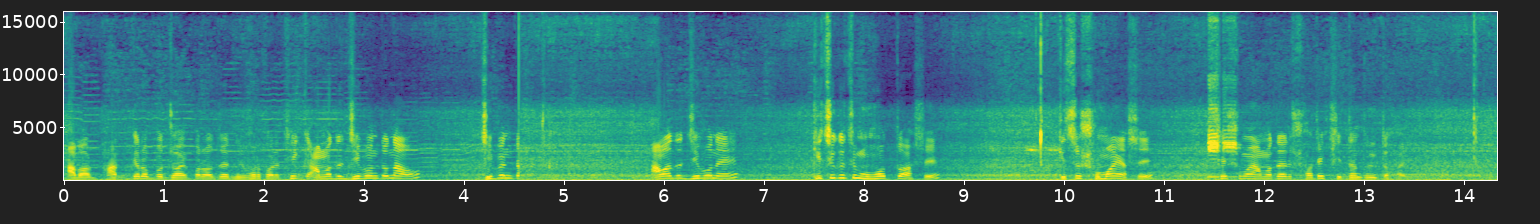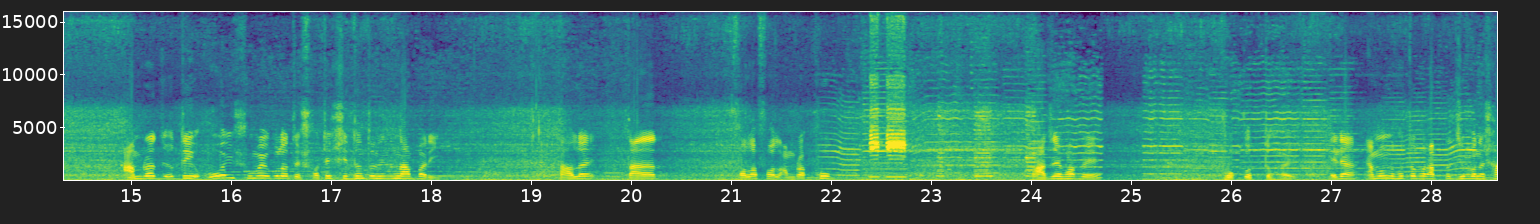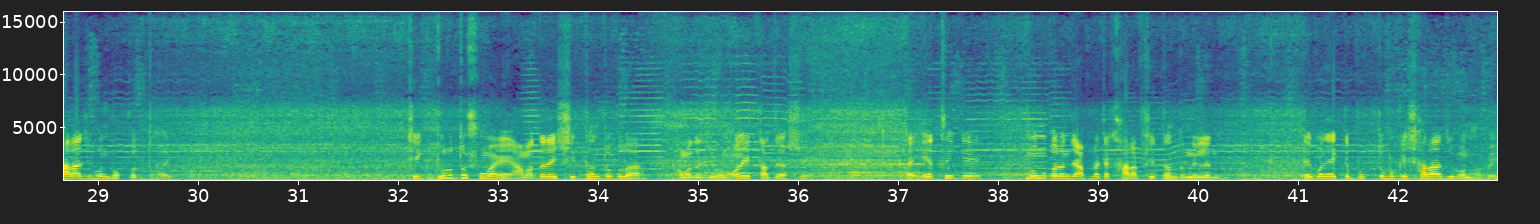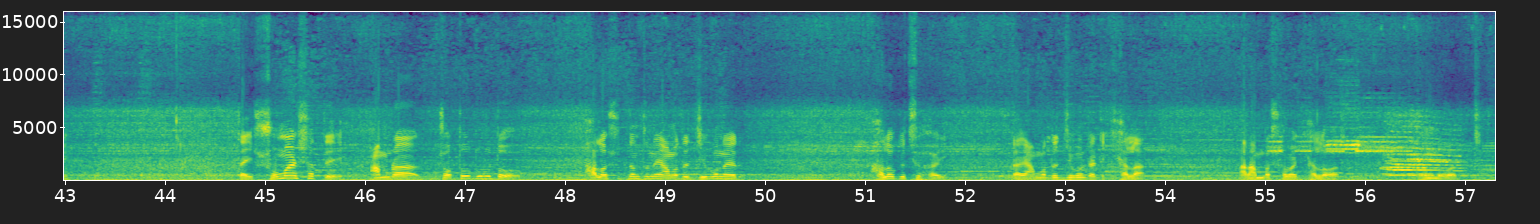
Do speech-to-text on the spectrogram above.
আবার ভাগ্যের ওপর জয় পরাজয় নির্ভর করে। ঠিক আমাদের জীবনটা নাও, জীবনটা আমাদের জীবনে কিছু কিছু মুহূর্ত আসে কিছু সময় আসে, সে সময় আমাদের সঠিক সিদ্ধান্ত নিতে হয়। আমরা যদি ওই সময়গুলোতে সঠিক সিদ্ধান্ত নিতে না পারি, তাহলে তার ফলাফল আমরা খুব বাজেভাবে ভোগ করতে হয়। এটা এমন হতে পারে আপনার জীবনে সারা জীবন ভোগ করতে হয়। ঠিক দ্রুত সময়ে আমাদের এই সিদ্ধান্তগুলো আমাদের জীবন অনেক কাজে আসে। এর থেকে মনে করেন যে আপনি একটা খারাপ সিদ্ধান্ত নিলেন। দেখবেন একটা ভুক্তভোগী সারা জীবন হবে। তাই সময়ের সাথে আমরা যত দ্রুত ভালো সিদ্ধান্ত নিয়ে আমাদের জীবনের ভালো কিছু হয়, তাই আমাদের জীবনটা একটা খেলা। আর আমরা সবাই খেলোয়াড়। ধন্যবাদ।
